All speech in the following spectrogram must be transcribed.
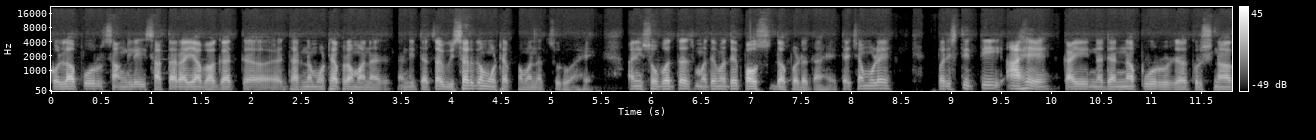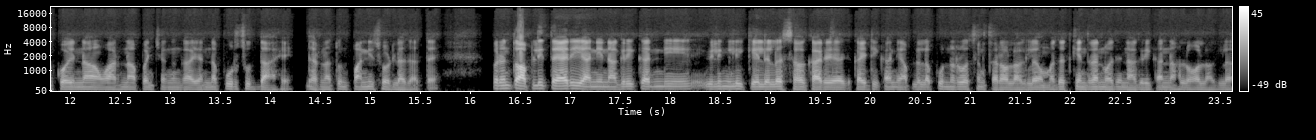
कोल्हापूर सांगली सातारा या भागात धरणं मोठ्या प्रमाणात आणि त्याचा विसर्ग मोठ्या प्रमाणात सुरू आहे. आणि सोबतच मध्ये मध्ये पाऊससुद्धा पडत आहे. त्याच्यामुळे परिस्थिती आहे. काही नद्यांना पूर कृष्णा कोयना वारणा पंचगंगा यांना पूरसुद्धा आहे. धरणातून पाणी सोडलं जातं आहे परंतु आपली तयारी आणि नागरिकांनी विलिंगली केलेलं सहकार्य काही ठिकाणी आपल्याला पुनर्वसन करावं लागलं मदत केंद्रांमध्ये नागरिकांना हलवावं लागलं.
